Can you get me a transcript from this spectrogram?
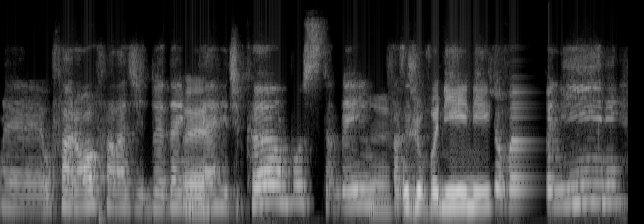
É, o Farofa lá de, da MTR é. de Campos também. É. O Giovannini. Giovannini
